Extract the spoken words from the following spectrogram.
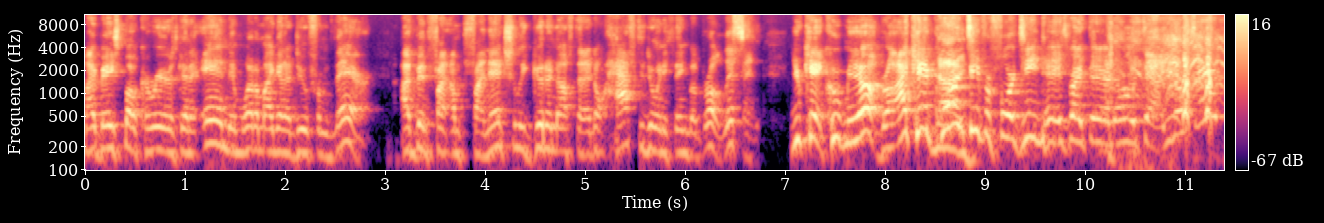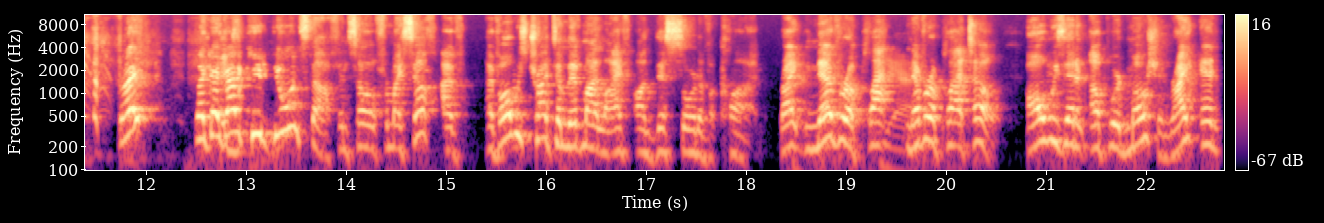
my baseball career is going to end and what am I going to do from there? I've been fi- I'm financially good enough that I don't have to do anything but bro, listen, you can't coop me up, bro. I can't quarantine for 14 days right there in the hotel. You know what I'm saying? right? Like I got to keep doing stuff. And so for myself, I've I've always tried to live my life on this sort of a climb, right? Never a plat yeah. never a plateau. Always at an upward motion, right? And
